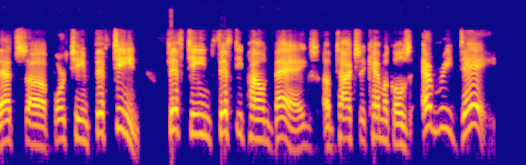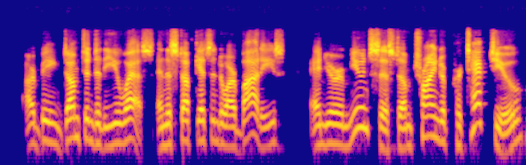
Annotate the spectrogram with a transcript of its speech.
That's uh, 14, 15, 15 50 pound bags of toxic chemicals every day are being dumped into the US. And this stuff gets into our bodies, and your immune system, trying to protect you,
